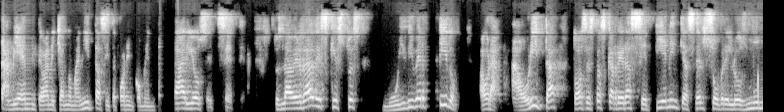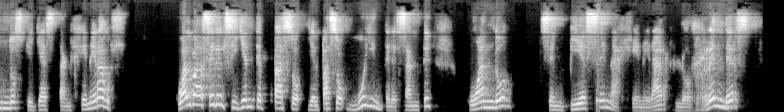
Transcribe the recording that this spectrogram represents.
también te van echando manitas y te ponen comentarios, etcétera. Entonces la verdad es que esto es muy divertido. Ahora, ahorita todas estas carreras se tienen que hacer sobre los mundos que ya están generados. ¿Cuál va a ser el siguiente paso? Y el paso muy interesante, cuando se empiecen a generar los renders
